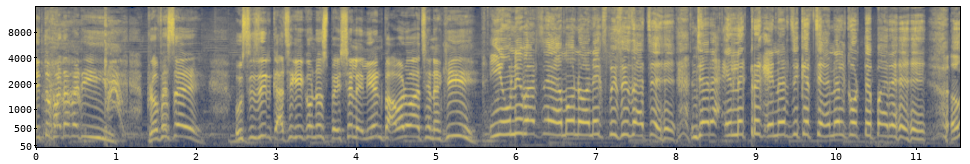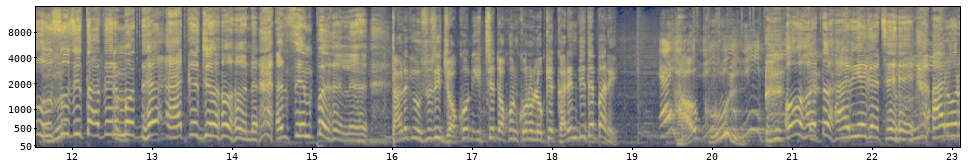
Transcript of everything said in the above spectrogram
এই তো ফাটাফাটি। প্রফেসর উসুজির কাছে কি কোনো স্পেশাল এলিয়েন পাওয়ারও আছে নাকি? ইউনিভার্সে এমন অনেক স্পিসিস আছে যারা ইলেকট্রিক এনার্জিকে চ্যানেল করতে পারে। উসুজি তাদের মধ্যে একজন। সিম্পল তাহলে কি উসুজি যখন ইচ্ছে তখন কোনো লোককে কারেন্ট দিতে পারে হাউ কুল ও হয়তো হারিয়ে গেছে আর ওর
